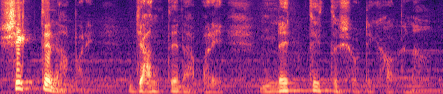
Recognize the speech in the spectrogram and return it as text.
শিখতে না পারে, জানতে না পারে, নেতৃত্ব সঠিক হবে না।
